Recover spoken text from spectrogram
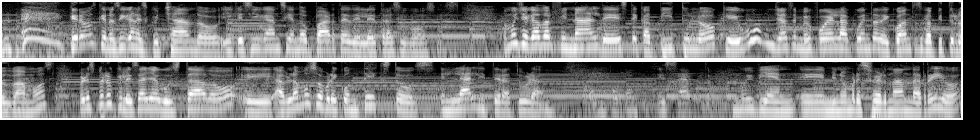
queremos que nos sigan escuchando y que sigan siendo parte de Letras y Voces. Hemos llegado al final de este capítulo que uh, ya se me fue la cuenta de cuántos capítulos vamos, pero espero que les haya gustado. Eh, hablamos sobre contextos en la literatura. Exacto. Muy bien. Eh, mi nombre es Fernanda Ríos.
